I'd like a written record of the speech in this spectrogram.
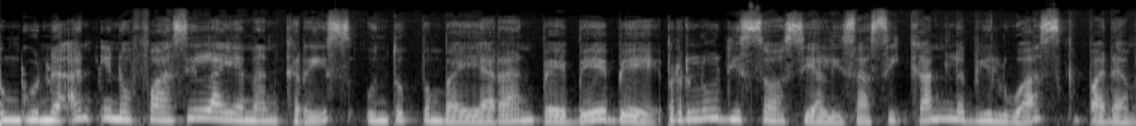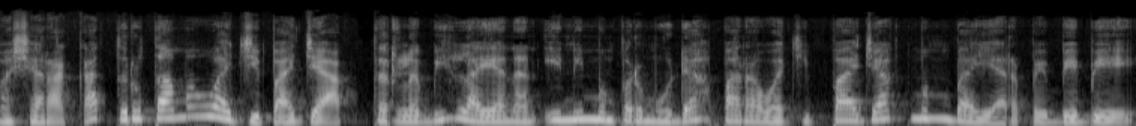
Penggunaan inovasi layanan keris untuk pembayaran PBB perlu disosialisasikan lebih luas kepada masyarakat, terutama wajib pajak. Terlebih layanan ini mempermudah para wajib pajak membayar PBB.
